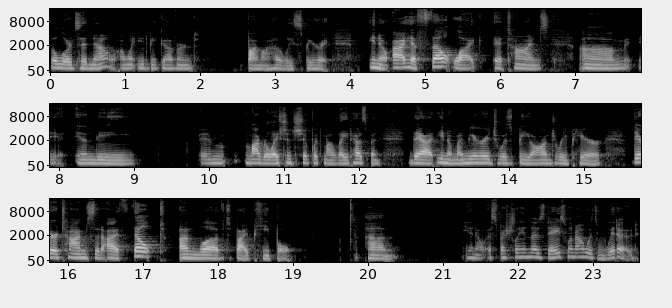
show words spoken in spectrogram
the Lord said, no, I want you to be governed by my Holy Spirit. You know, I have felt like at times um, in the in my relationship with my late husband that, you know, my marriage was beyond repair. There are times that I felt unloved by people. Um, you know, especially in those days when I was widowed.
